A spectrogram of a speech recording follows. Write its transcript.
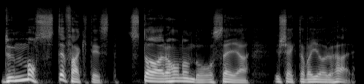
Du måste faktiskt störa honom då och säga “ursäkta, vad gör du här?”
